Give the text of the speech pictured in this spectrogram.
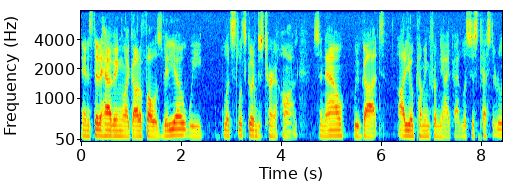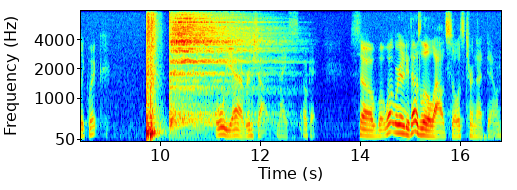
And instead of having like auto follows video, we let's let's go ahead and just turn it on. So now we've got audio coming from the iPad. Let's just test it really quick. Oh yeah, rim shot. Nice. Okay. So, but what we're gonna do, that was a little loud, so let's turn that down.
